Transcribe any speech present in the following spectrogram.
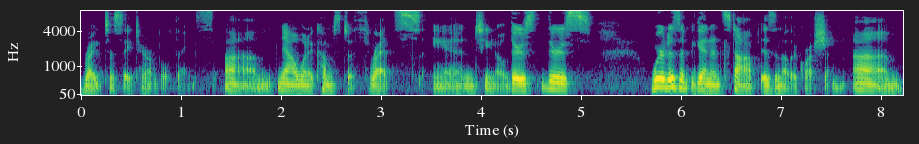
right to say terrible things. Um, now, when it comes to threats, and you know, there's there's where does it begin and stop is another question. Um,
